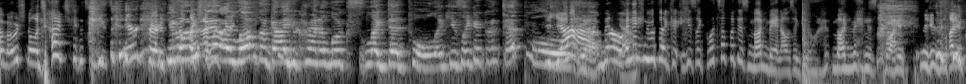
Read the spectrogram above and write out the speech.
emotional attachments to these characters. You know, don't like, understand. was I, love the guy who kind of looks like Deadpool. Like he's like a good Deadpool. Yeah, no. yeah. And then he was like, he's like, what's up with this Mudman? I was like, dude, Mudman is twice. He's like,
